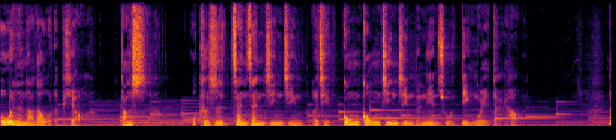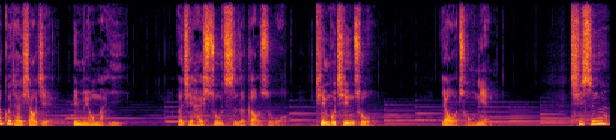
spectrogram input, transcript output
而为了拿到我的票啊，当时啊，我可是战战兢兢，而且恭恭敬敬地念出定位代号。那柜台小姐并没有满意，而且还数次地告诉我听不清楚，要我重念。其实呢，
